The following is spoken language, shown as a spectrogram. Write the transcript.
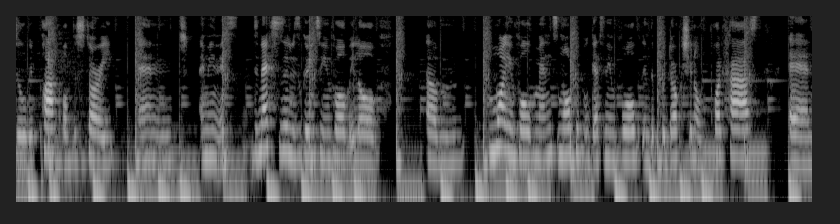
to be part of the story and I mean, it's the next season is going to involve a lot of um, more involvement, more people getting involved in the production of the podcast and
